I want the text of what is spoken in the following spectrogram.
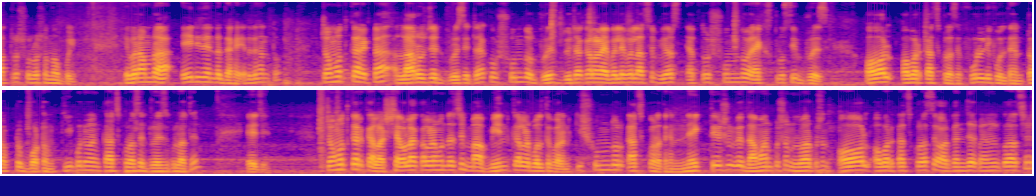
মাত্র ষোলোশো নব্বই। এবার আমরা এই ডিজাইনটা দেখাই, এটা দেখেন তো, চমৎকার একটা লারোজের ড্রেস এটা খুব সুন্দর ড্রেস দুইটা কালার অ্যাভেলেবেল আছে বিয়ার্স এত সুন্দর এক্সক্লুসিভ ড্রেস অল ওভার কাজ করা আছে ফুললি ফুল দেখেন টপ টু বটম কি পরিমাণ কাজ করা আছে ড্রেসগুলোতে এই যে চমৎকার কালার শ্যাওলা কালার মধ্যে আছে বা মিন্ট কালার বলতে পারেন। কি সুন্দর কাজ করা, দেখেন নেক থেকে শুরু করে দামান পোষণ লোয়ার পোষণ অল ওভার কাজ করা আছে অর্গানজার প্যানেল করা আছে।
